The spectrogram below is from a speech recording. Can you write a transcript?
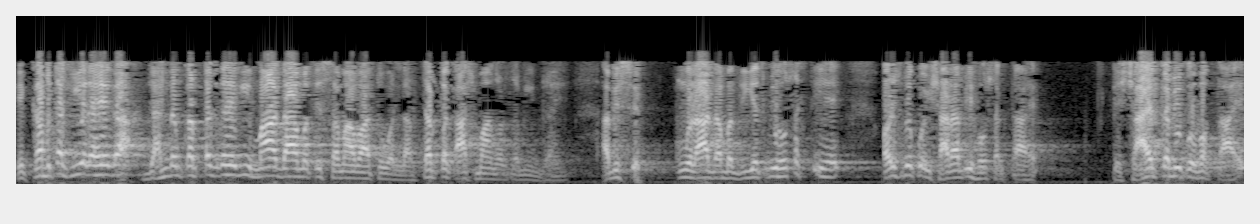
कि कब तक ये रहेगा? जहन्नम कब तक रहेगी? माँ दामत समावत वल्लम तब तक आसमान और ज़मीन रहे। अब इससे मुराद अबदियत भी हो सकती है और इसमें कोई इशारा भी हो सकता है कि शायद कभी कोई वक्त आए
